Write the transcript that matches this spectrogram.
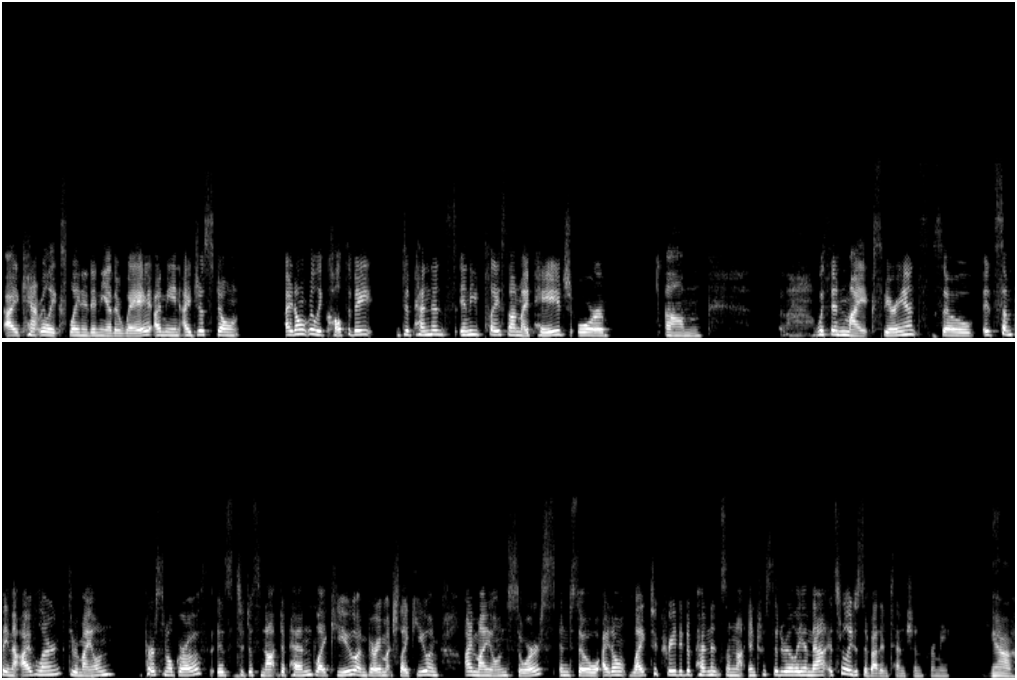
I can't really explain it any other way. I mean, I just don't, I don't really cultivate dependence any place on my page or um, within my experience. So it's something that I've learned through my own personal growth is to mm. just not depend like you. I'm very much like you. I'm I'm my own source. And so I don't like to create a dependence. I'm not interested really in that. It's really just about intention for me. Yeah,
